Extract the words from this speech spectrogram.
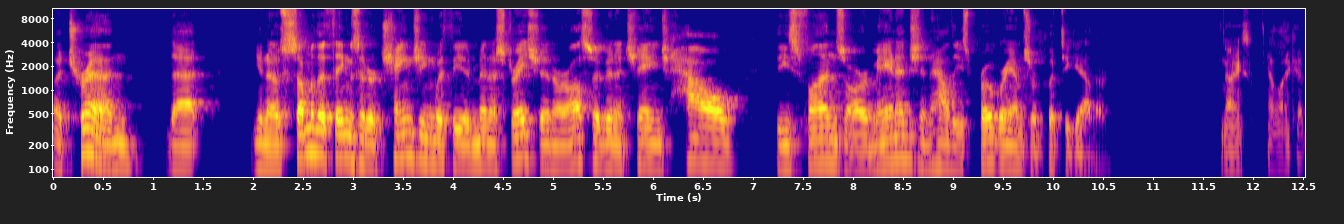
a trend that you know some of the things that are changing with the administration are also going to change how these funds are managed and how these programs are put together. Nice. I like it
